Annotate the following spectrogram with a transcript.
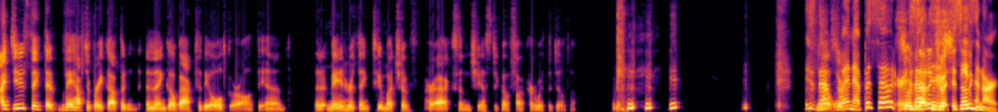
I do think that they have to break up and, and then go back to the old girl at the end. That it made her think too much of her ex and she has to go fuck her with the dildo. Is that that sort of- one episode or sort is of- that, Is that a good- is that a- arc?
